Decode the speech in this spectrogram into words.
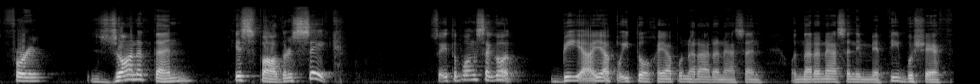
for Jonathan, his father's sake. So ito po ang sagot. Biyaya po ito, kaya po nararanasan o naranasan ni Mephibosheth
